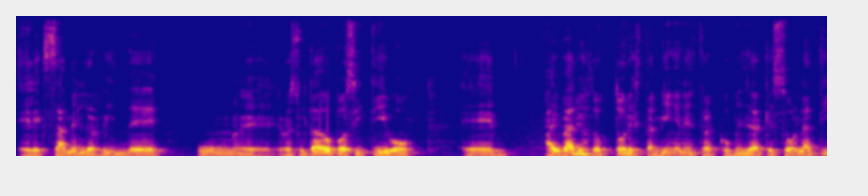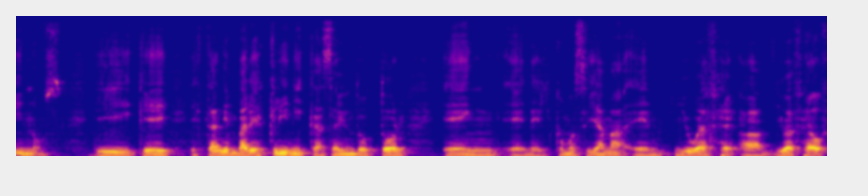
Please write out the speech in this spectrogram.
el examen le rinde un eh, resultado positivo, hay varios doctores también en nuestra comunidad que son latinos y que están en varias clínicas. Hay un doctor en, en el, ¿cómo se llama? En UF, UF Health,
